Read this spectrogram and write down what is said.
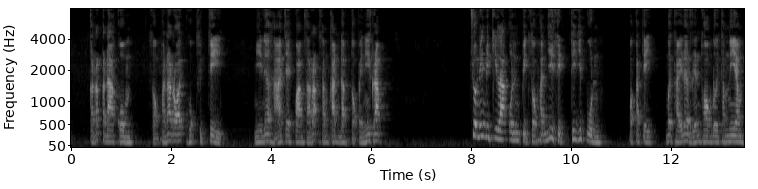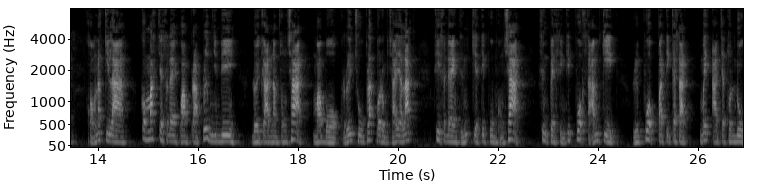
24 กรกฎาคม 2564 มีเนื้อหาใจความสาระสำคัญดังต่อไปนี้ครับ ช่วงนี้มีกีฬาโอลิมปิก 2020 ที่ญี่ปุ่น ปกติเมื่อไทยได้เหรียญทองโดยธรรมเนียม ของนักกีฬาก็มักจะแสดงความปราบปลื้มยินดี โดยการนำธงชาติมาโบก หรือชูพระบรมฉายาลักษณ์ที่แสดงถึงเกียรติภูมิของชาติ ซึ่งเป็นสิ่งที่พวกสามกีบ หรือพวกปฏิกษัตริย์ไม่อาจจะทนดู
